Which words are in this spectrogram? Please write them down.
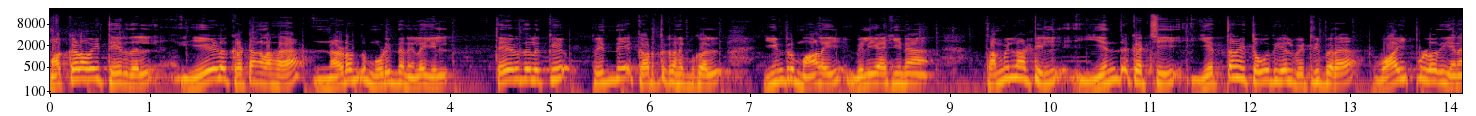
மக்களவைத் தேர்தல் ஏழு கட்டங்களாக நடந்து முடிந்த நிலையில் தேர்தலுக்கு பிந்தைய கருத்து கணிப்புகள் இன்று மாலை வெளியாகின. தமிழ்நாட்டில் எந்த கட்சி எத்தனை தொகுதிகள் வெற்றி பெற வாய்ப்புள்ளது என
